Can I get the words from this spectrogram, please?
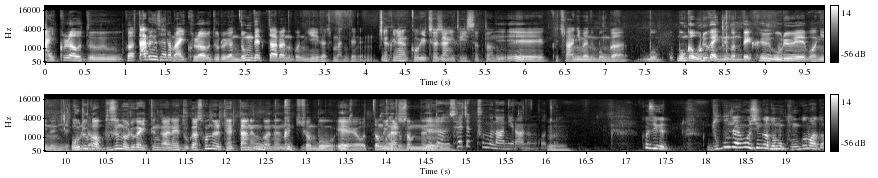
아이클라우드가 다른 사람 아이클라우드로 연동됐다라는 건 이해가 좀 안 되는. 그러니까 그냥 거기 저장이 돼 있었던 예, 예 그렇죠. 아니면 뭔가 뭐 뭔가 오류가 있는 건데 그 오류의 원인은 이제 좀 오류가 더- 무슨 오류가 있든 간에 누가 손을 댔다는 거는 그렇죠. 뭐 예, 어떤 부인할 수 없는. 예. 일단 새 제품은 아니라는 거죠. 음. 그래서 이게 누구 잘못인가 너무 궁금하다.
